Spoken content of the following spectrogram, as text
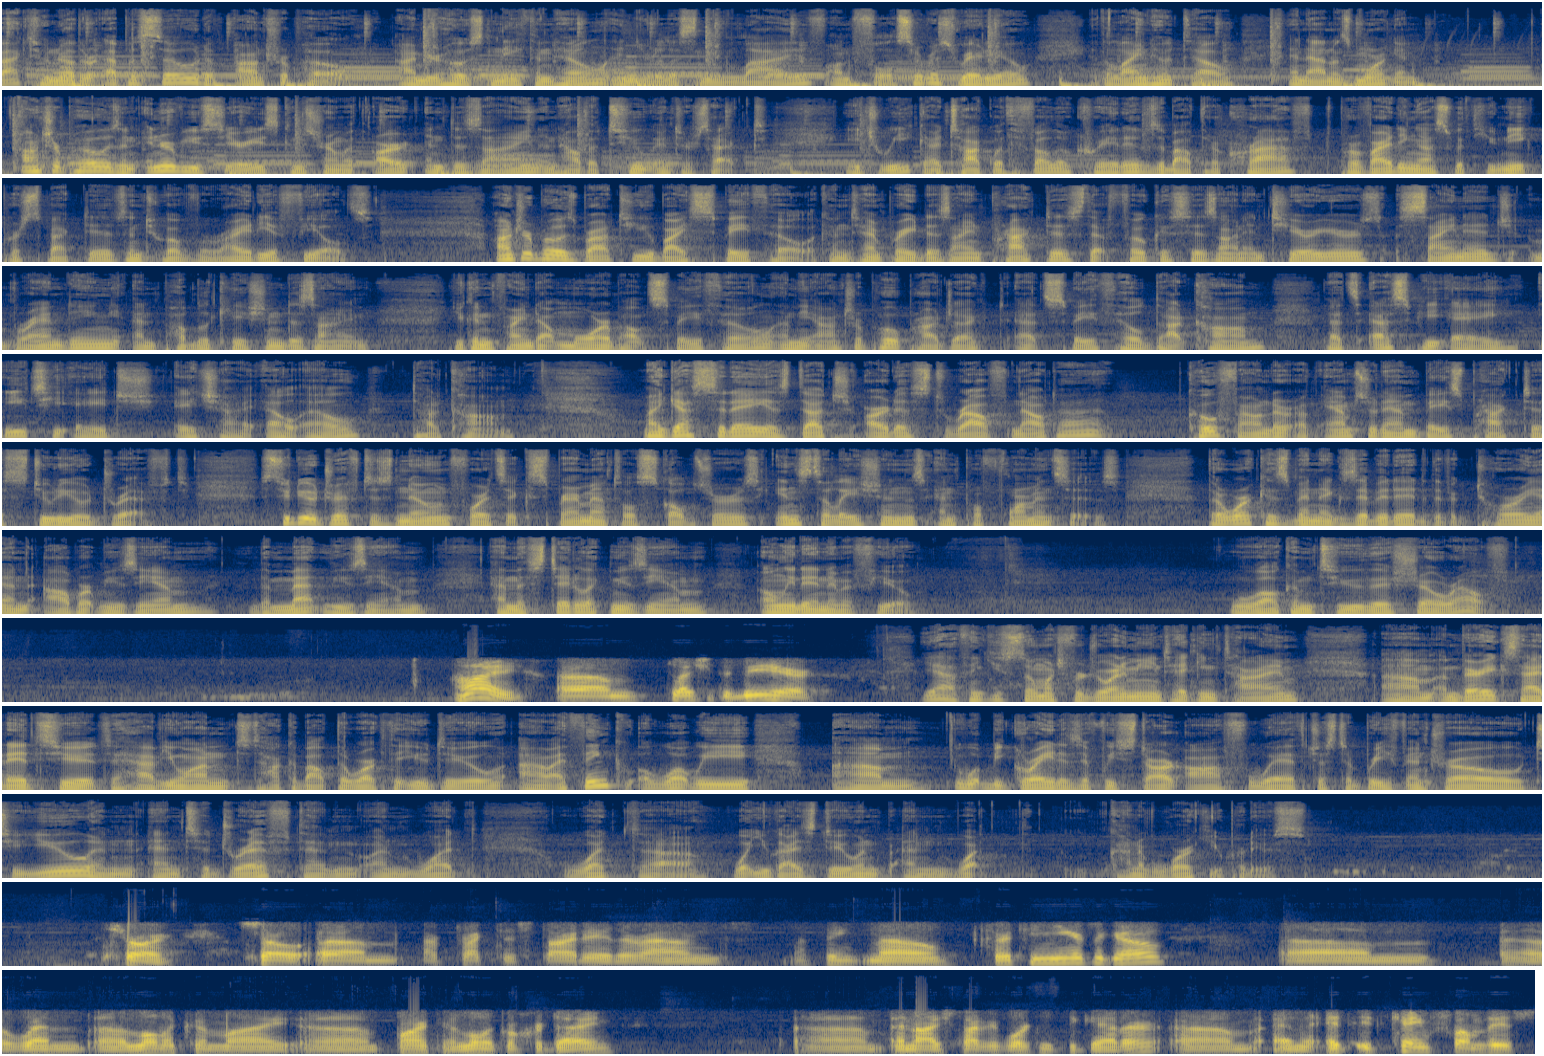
Back to another episode of Entrepot. I'm your host, Nathan Hill, and you're listening live on Full Service Radio at the Line Hotel in Adams Morgan. Entrepot is an interview series concerned with art and design and how the two intersect. Each week, I talk with fellow creatives about their craft, providing us with unique perspectives into a variety of fields. Entrepot is brought to you by Spaeth Hill, a contemporary design practice that focuses on interiors, signage, branding, and publication design. You can find out more about Spaeth Hill and the Entrepot project at spaethhill.com. That's S P A E T H H I L L.com. My guest today is Dutch artist Ralph Nauta, co founder of Amsterdam based practice Studio Drift. Studio Drift is known for its experimental sculptures, installations, and performances. Their work has been exhibited at the Victoria and Albert Museum, the Met Museum, and the Stedelijk Museum, only to name a few. Welcome to the show, Ralph. Hi, um, pleasure to be here. Yeah, thank you so much for joining me and taking time. Um, I'm very excited to, to have you on to talk about the work that you do. Uh, I think what we um, would be great is if we start off with just a brief intro to you and, and to Drift and, and what what uh, what you guys do and, and what kind of work you produce. Sure. So um, our practice started around I think now 13 years ago um, uh, when uh, Lonneke, my uh, partner, Lonneke Gordijn, um, and I started working together. Um, and it, it came from this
